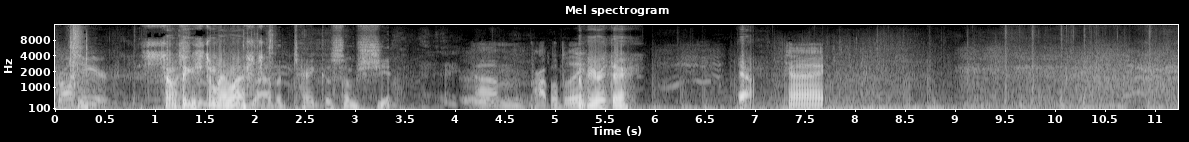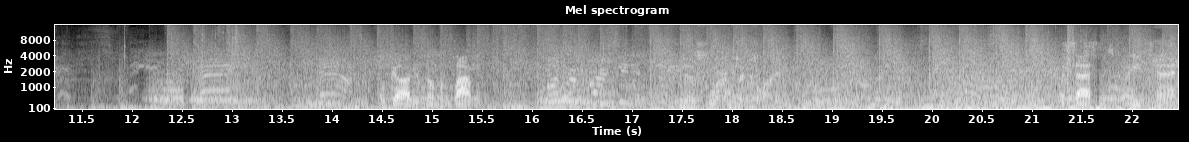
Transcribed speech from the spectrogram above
Cross here. Sounds like he's to my left. Drive a tank or some shit. Um, probably. He'll be right there. Yeah. Okay. Oh god, it's on the platform. Just learn to climb. Assassin's Creed 10.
